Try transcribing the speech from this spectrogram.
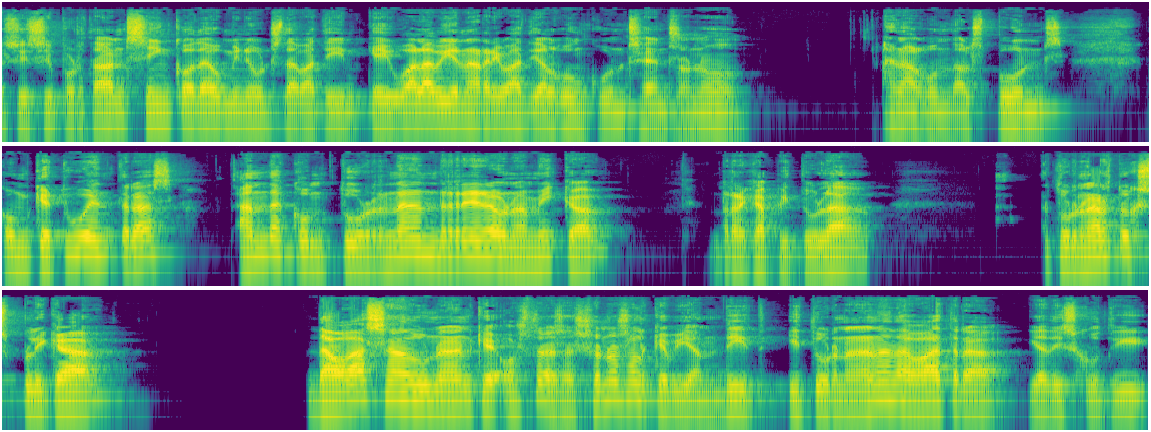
o sigui, si portaven 5 o 10 minuts debatint, que igual havien arribat a algun consens o no, en algun dels punts, com que tu entres, han de com tornar enrere una mica, recapitular, tornar-t'ho a explicar de vegades s'adonaran que, ostres, això no és el que havíem dit, i tornaran a debatre i a discutir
